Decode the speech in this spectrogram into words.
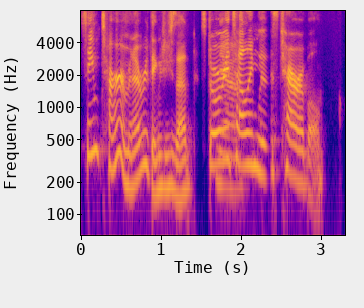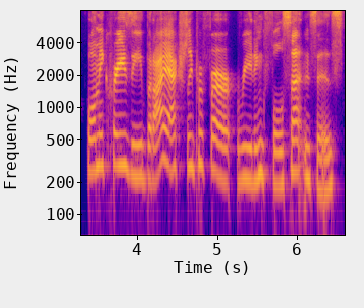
same term and everything she said. Storytelling was terrible. Call me crazy, but I actually prefer reading full sentences.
